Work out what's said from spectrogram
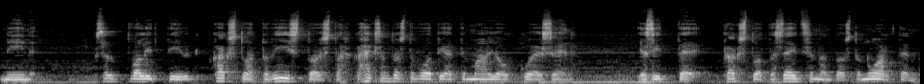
niin se valittiin 2015 18-vuotiaiden maajoukkueeseen ja sitten 2017 nuorten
